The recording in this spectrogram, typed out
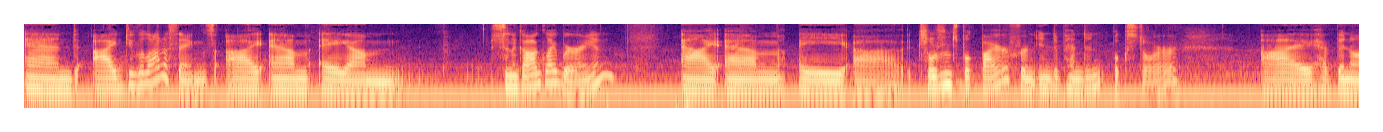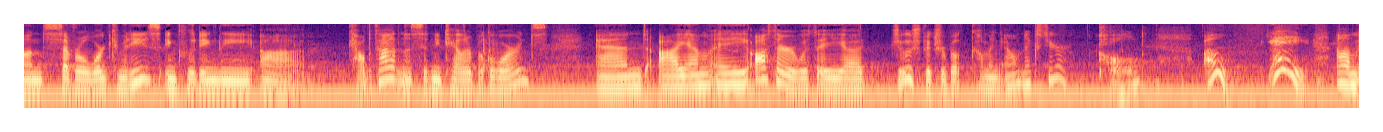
And I do a lot of things. I am a um, synagogue librarian. I am a uh, children's book buyer for an independent bookstore. I have been on several award committees, including the uh, Caldecott and the Sydney Taylor Book Awards. And I am a author with a uh, Jewish picture book coming out next year. Called? Oh, yay! Um,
